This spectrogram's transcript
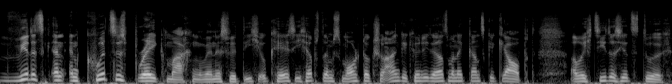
würde jetzt ein, ein, kurzes Break machen, wenn es für dich okay ist. Ich habe es da im Smalltalk schon angekündigt, er hat es mir nicht ganz geglaubt. Aber ich ziehe das jetzt durch.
